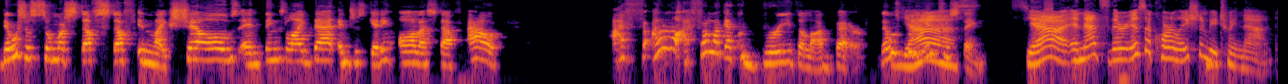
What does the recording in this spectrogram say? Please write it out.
there was just so much stuff stuffed in like shelves and things like that, and just getting all that stuff out. I f- I don't know. I felt like I could breathe a lot better. That was pretty yes. interesting. Yeah, and that's there is a correlation between that,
